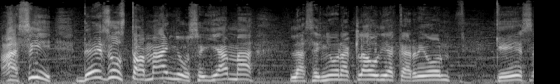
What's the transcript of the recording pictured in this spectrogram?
Así, de esos tamaños se llama la señora Claudia Carrión que es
